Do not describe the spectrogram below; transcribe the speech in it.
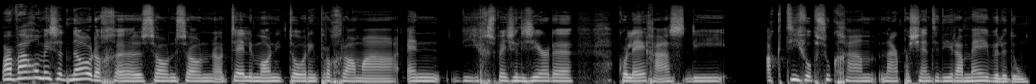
maar waarom is het nodig, zo'n zo'n telemonitoringprogramma en die gespecialiseerde collega's die actief op zoek gaan naar patiënten die eraan mee willen doen?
